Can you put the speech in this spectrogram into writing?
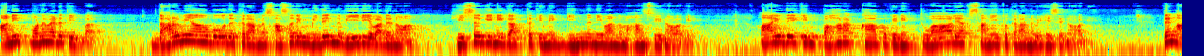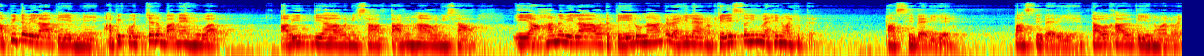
අනිත් මොන වැඩ තිබ්බත්. ධර්මය අවබෝධ කරන්න සසරින් මිදන්න වීරිය වඩනවා හිසගිනි ගත්ත කෙනෙක් ගින්න නිවන්න මහන්සේනවා වගේ. ආයුදයකින් පහරක්කාපු කෙනෙක් තුවාලයක් සනීප කරන්න වෙහෙසෙනවා වගේ. දැන් අපිට වෙලා තියෙන්නේ අපි කොච්චර බණැහුවත් අවිද්‍යාව නිසා තන්හාාව නිසා ඒ අහන වෙලාවට තේරුණාට වැහිලෑන කෙලෙස්වලින් වැහෙනවා හිත. පස්සෙ බැරියේ. පස්සෙ බැරියේ. තව කල් තියෙනවා නොයි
